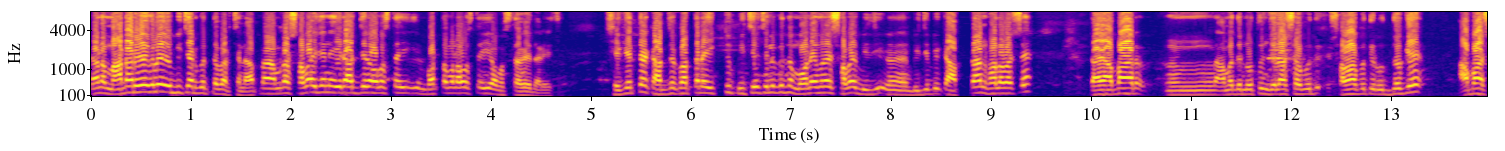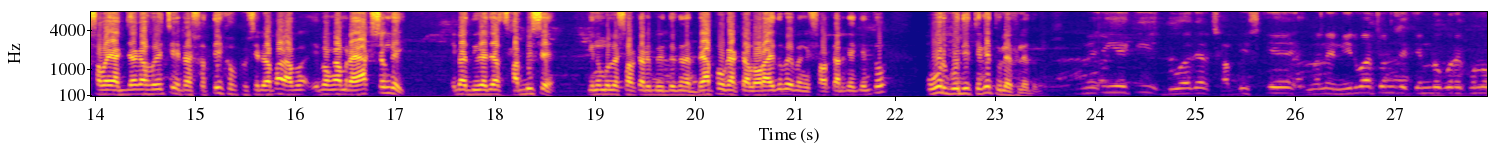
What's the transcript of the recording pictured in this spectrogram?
কারণ মার্ডার হয়ে এই বিচার করতে পারছে না। আপনার, আমরা সবাই জানি এই রাজ্যের অবস্থায়, বর্তমান অবস্থায় এই অবস্থা হয়ে দাঁড়িয়েছে। সেক্ষেত্রে কার্যকর্তারা একটু পিছিয়ে ছিল, কিন্তু মনে মনে সবাই বিজেপিকে আপ্রাণ ভালোবাসে। তাই আবার আমাদের নতুন জেলা সভাপতি, সভাপতির উদ্যোগে আবার সবাই এক জায়গা হয়েছে। এটা সত্যিই খুব খুশির ব্যাপার। এবং আমরা একসঙ্গেই এবার দুই হাজার ছাব্বিশে তৃণমূলের সরকারের বিরুদ্ধে কিন্তু ব্যাপক একটা লড়াই দেবো এবং সরকারকে কিন্তু ওর গদি থেকে তুলে ফেলে দেবো। কি দু হাজার ছাব্বিশকে মানে নির্বাচনকে কেন্দ্র করে কোনো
